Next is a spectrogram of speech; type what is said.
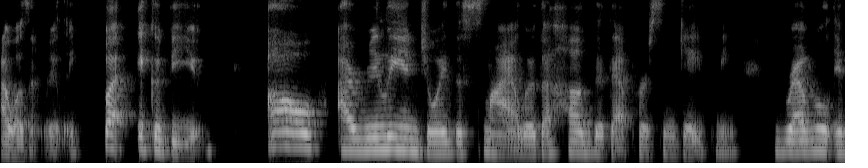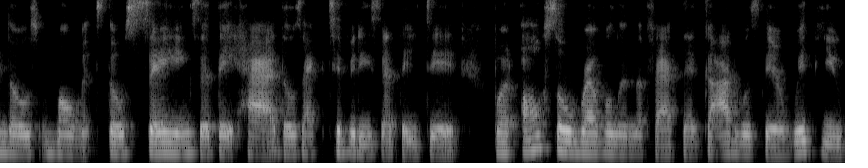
I wasn't really, but it could be you oh, I really enjoyed the smile or the hug that that person gave me. Revel in those moments, those sayings that they had, those activities that they did, but also revel in the fact that God was there with you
